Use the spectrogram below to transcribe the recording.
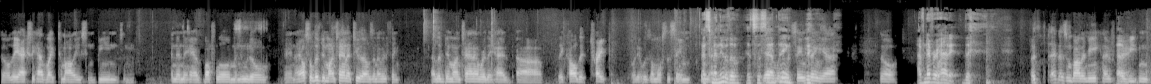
So they actually have like tamales and beans, and and then they have buffalo, menudo, and I also lived in Montana too. That was another thing. I lived in Montana where they had uh, they called it tripe, but it was almost the same. That's menudo. uh. It's the yeah, same menu, thing. Same thing, yeah. So I've never But- had it. The- that, that doesn't bother me. I've All I've right. eaten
